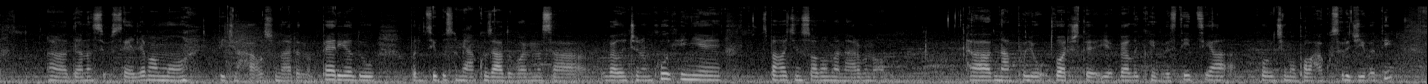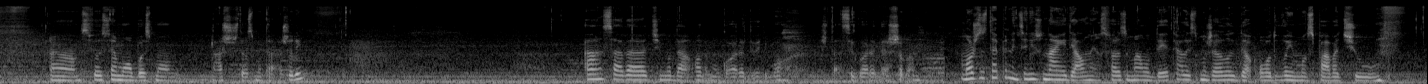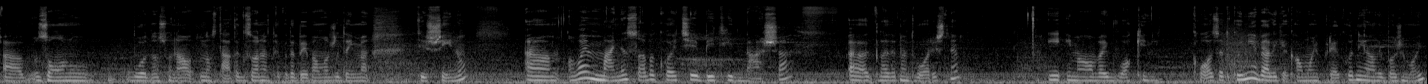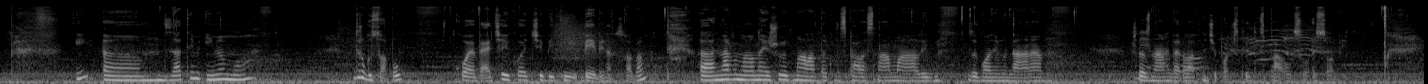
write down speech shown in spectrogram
danas se useljavamo, bit će haos u narednom periodu. U principu sam jako zadovoljna sa veličinom kuhinje, spavaćim sobama, naravno, napolju dvorište je velika investicija koju ćemo polako sređivati. Sve u svemu oboje smo našli što smo tražili. A sada ćemo da odemo gore da vidimo šta se gore dešava. Možda stepenice nisu najidealnija stvar za malo dete, ali smo želeli da odvojimo spavaću zonu u odnosu na, ostatak zone, tako da beba može da ima tišinu. Ovo je manja soba koja će biti naša, gleda na dvorište i ima ovaj walk-in klozet koji nije velike kao moj prethodni, ali bože moj. I zatim imamo drugu sobu koja je veća i koja će biti bebina soba. naravno, ona je još uvijek mala, dakle spava s nama, ali za godinu dana, što znam, verovatno će početi da spava u svojoj sobi.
